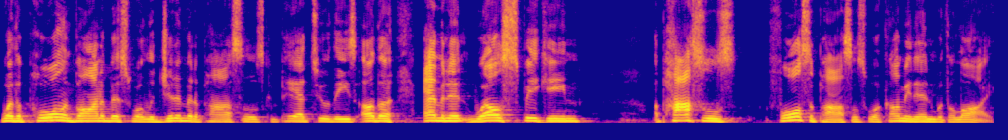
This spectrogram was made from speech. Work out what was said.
whether Paul and Barnabas were legitimate apostles compared to these other eminent, well speaking apostles, false apostles who are coming in with a lie.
